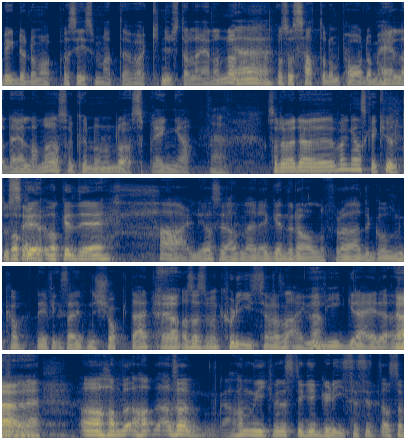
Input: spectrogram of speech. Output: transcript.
bygde de opp precis som at det var knust allerede. Da. Ja, ja. Og så satte de på de hele delene, og så kunne de da sprenge. Ja. Så det var, det var ganske kult å Var se. var ikke det herlig å se han der generalen fra The Golden Company fikk seg en liten sjokk der? Ja. Altså Som en klyse fra sånn Ivy Ja. League-greier. Ja, ja. Altså, han, han, altså, han gikk med det stygge gliset sitt, og så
